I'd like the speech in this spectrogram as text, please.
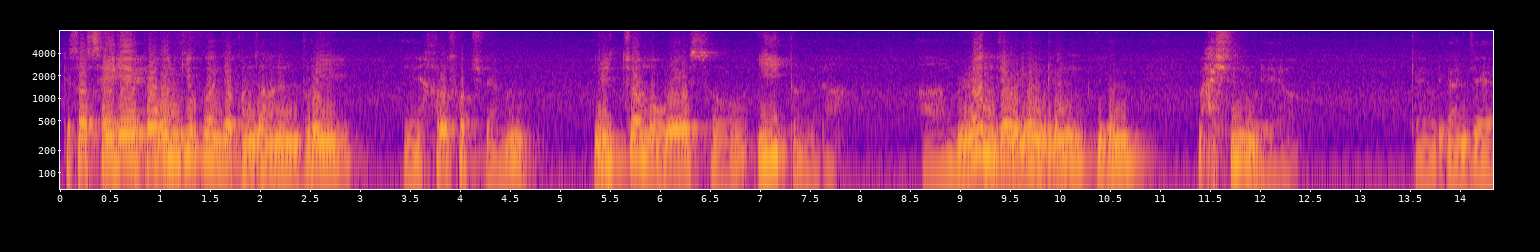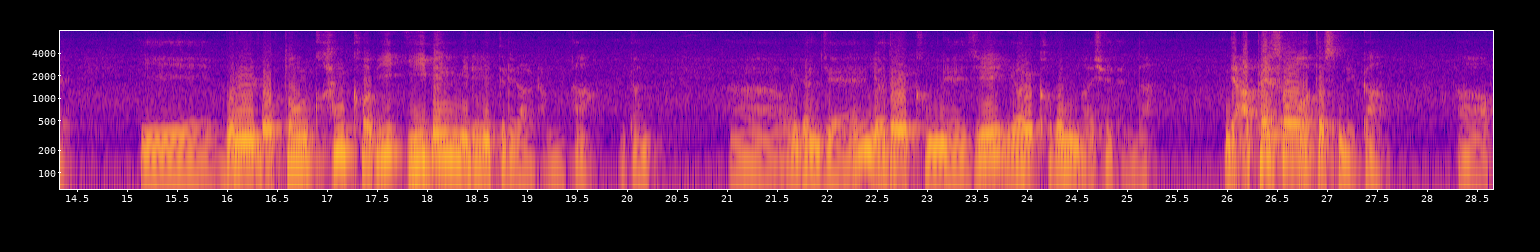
그래서 세계 보건기구가 이제 권장하는 물의 하루 섭취량은 1.5에서 1리터입니다. 아, 물론 이제 우리가 우리가 이건 마시는 물이에요. 그러니까 우리가 이제 이 물 보통 한 컵이 200ml이라고 합니다. 그러니까 어, 우리가 이제 8컵 내지 10컵은 마셔야 된다. 근데 앞에서 어떻습니까? 어,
